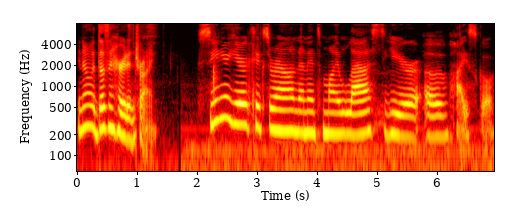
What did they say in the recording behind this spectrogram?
You know, it doesn't hurt in trying. Senior year kicks around and it's my last year of high school.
